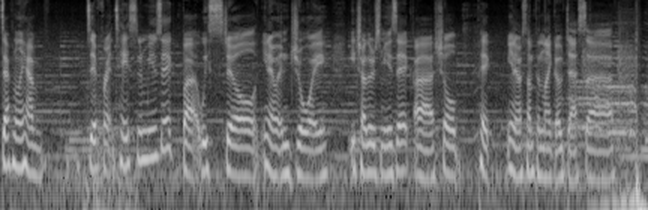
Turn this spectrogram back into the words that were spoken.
definitely have different taste in music, but we still, you know, enjoy each other's music. Uh, she'll pick, you know, something like ODESZA.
